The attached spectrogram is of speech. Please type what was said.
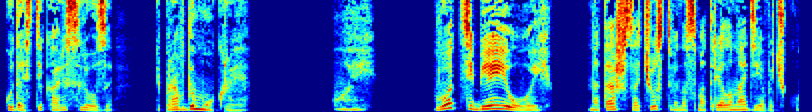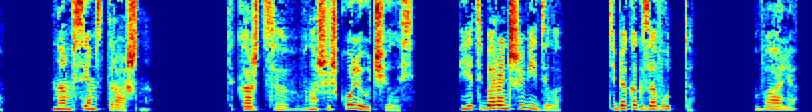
куда стекали слезы, и правда мокрые. «Ой». «Вот тебе и ой». Наташа сочувственно смотрела на девочку. «Нам всем страшно. Ты, кажется, в нашей школе училась. Я тебя раньше видела. Тебя как зовут-то?» «Валя.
